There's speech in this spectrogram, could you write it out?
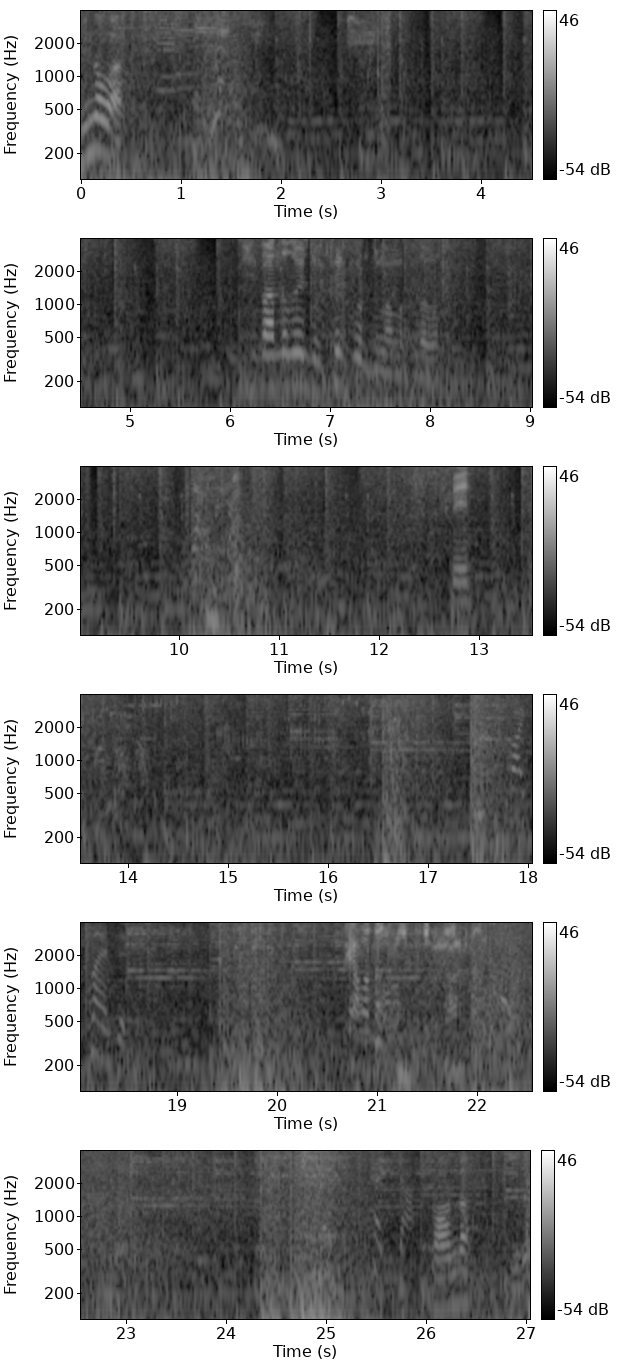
window var. Şu vandal öldüm 40 vurdum ama kulava. Be Spike planted. Yalada orospu çocuğu harbiden. Headshot. Sağında. Biri.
